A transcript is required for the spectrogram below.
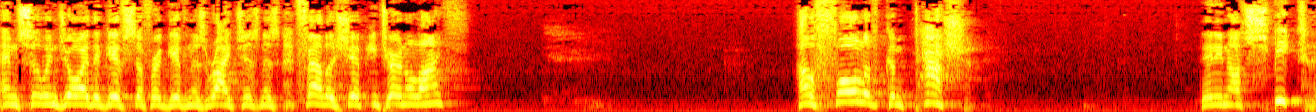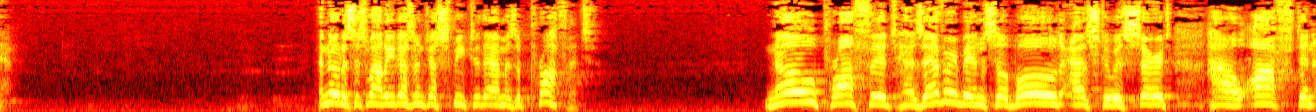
and so enjoy the gifts of forgiveness, righteousness, fellowship, eternal life? How full of compassion did he not speak to them? And notice as well, he doesn't just speak to them as a prophet. No prophet has ever been so bold as to assert how often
